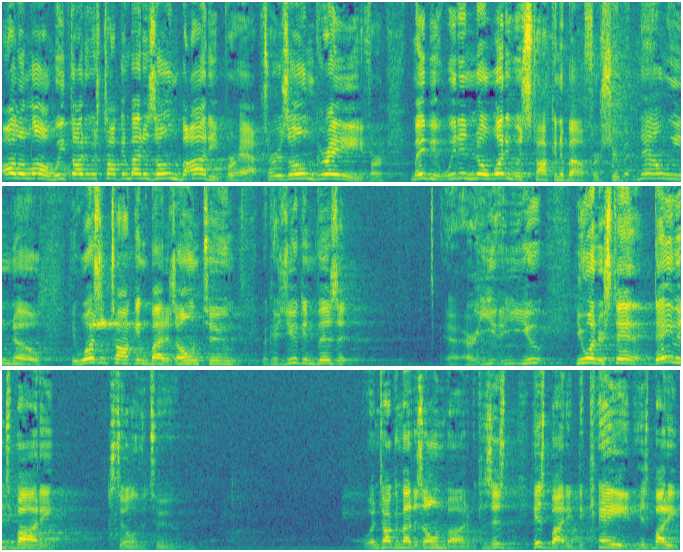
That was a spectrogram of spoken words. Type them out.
all along. We thought he was talking about his own body, perhaps, or his own grave, or maybe we didn't know what he was talking about for sure, but now we know he wasn't talking about his own tomb because you can visit, uh, or you, you, you understand that David's body still in the tomb. He wasn't talking about his own body because his, his body decayed. His body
